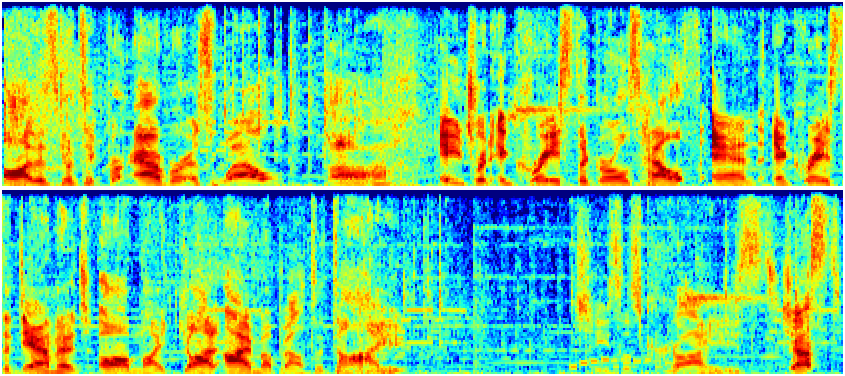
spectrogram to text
Oh, this is gonna take forever as well. Ugh. Adrian increased the girl's health and increased the damage. Oh my god, I'm about to die. Jesus Christ. Just,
